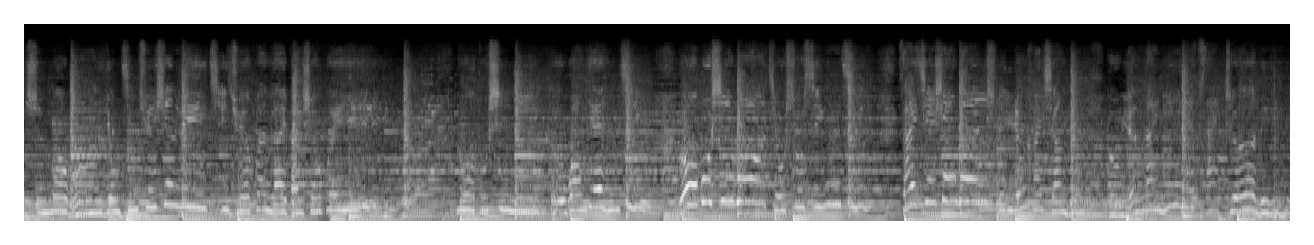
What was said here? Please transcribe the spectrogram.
为什么我用尽全身力气，却换来半生回忆？若不是你渴望眼睛，若不是我救赎心情，在千山万水人海相遇，哦，原来你也在这里。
